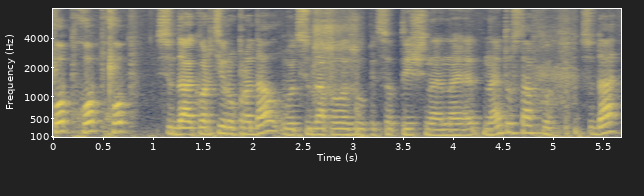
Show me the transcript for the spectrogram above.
хоп-хоп-хоп, сюда квартиру продал, вот сюда положил 500 тысяч на, на, на эту ставку, сюда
